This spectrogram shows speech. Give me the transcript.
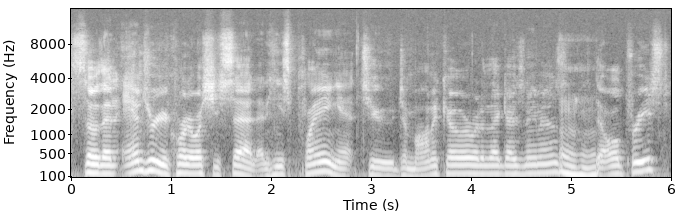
so then Andrew recorded what she said, and he's playing it to Delmonico or whatever that guy's name is, Mhm. the old priest,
